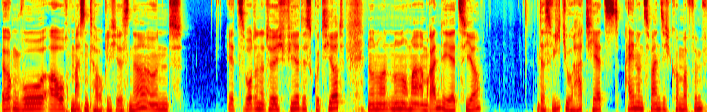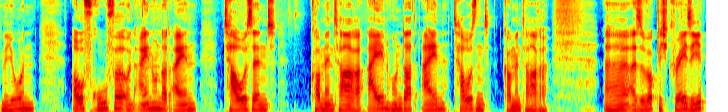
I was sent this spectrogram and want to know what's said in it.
irgendwo auch massentauglich ist. Ne? Und jetzt wurde natürlich viel diskutiert, nur, nur noch mal am Rande jetzt hier. Das Video hat jetzt 21,5 Millionen Aufrufe und 101.000 Kommentare. 101.000 Kommentare. Äh, also wirklich crazy.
